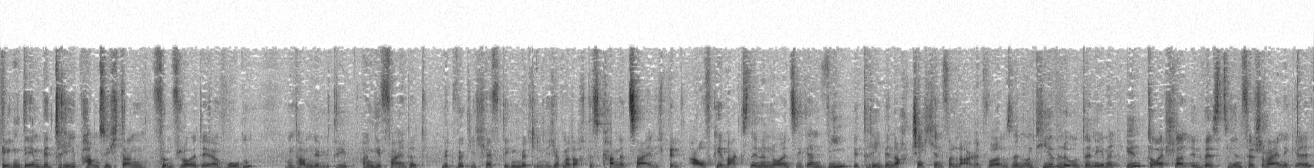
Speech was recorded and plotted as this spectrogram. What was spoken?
Gegen den Betrieb haben sich dann fünf Leute erhoben und haben den Betrieb angefeindet mit wirklich heftigen Mitteln. Ich habe mir gedacht, das kann nicht sein. Ich bin aufgewachsen in den 90ern, wie Betriebe nach Tschechien verlagert worden sind und hier will ein Unternehmen in Deutschland investieren für Schweinegeld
